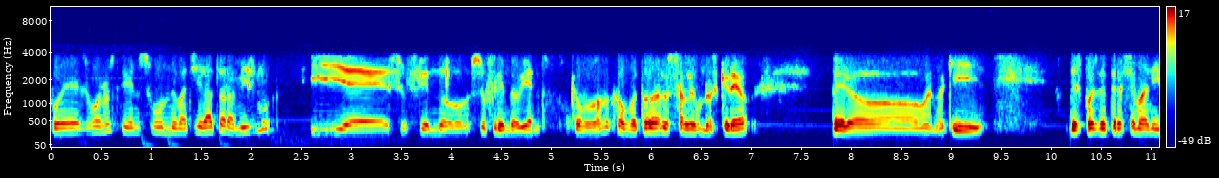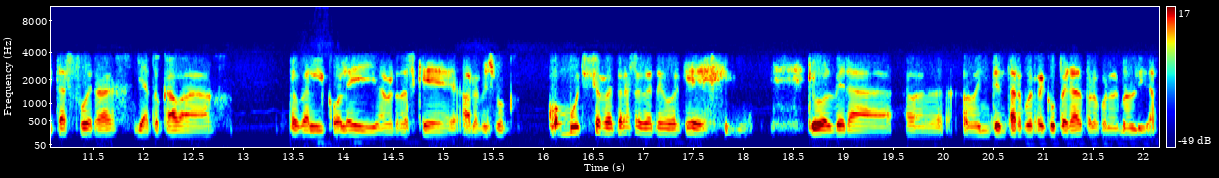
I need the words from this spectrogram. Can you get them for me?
Pues bueno, estoy en segundo de bachillerato ahora mismo y eh, sufriendo sufriendo bien, como, como todos los alumnos creo. Pero bueno, aquí después de tres semanitas fuera ya tocaba tocar el cole y la verdad es que ahora mismo con mucho retraso que tengo que, volver a, intentar recuperar para ponerme al día.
